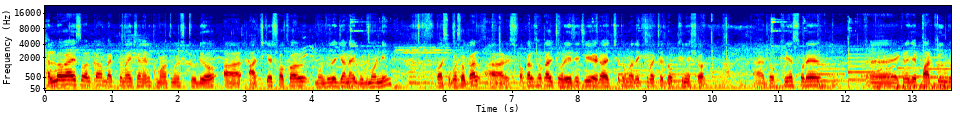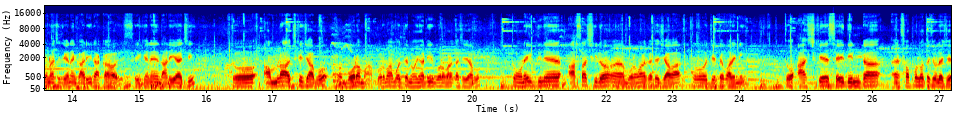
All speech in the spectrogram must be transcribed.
Hello guys welcome back to my channel Kumartanu studio আর আজকে সকাল, বন্ধুদের জানাই গুড মর্নিং বা শুভ সকাল। আর সকাল সকাল চলে এসেছি, এটা হচ্ছে তোমরা দেখতে পাচ্ছ দক্ষিণেশ্বর। আর দক্ষিণেশ্বরের এখানে যে পার্কিং জোন আছে, যেখানে গাড়ি রাখা হয়, সেইখানে দাঁড়িয়ে আছি। তো আমরা আজকে যাব বড়মা। বড়মা বলতে নৈহাটির বড়মার কাছে যাব। তো অনেক দিনের আশা ছিল বড়মার কাছে যাওয়া তো যেতে পারিনি। তো আজকে সেই দিনটা সফল হতে চলেছে।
